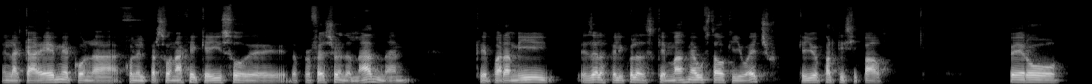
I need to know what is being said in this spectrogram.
en la academia con, la, con el personaje que hizo de The Professor and the Madman, que para mí es de las películas que más me ha gustado que yo he hecho, que yo he participado. Pero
